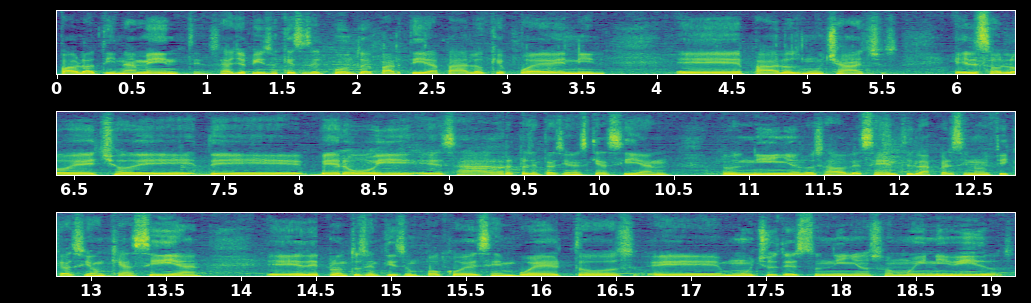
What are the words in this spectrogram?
paulatinamente. O sea, yo pienso que ese es el punto de partida para lo que puede venir eh, para los muchachos. El solo hecho de, de, ver hoy esas representaciones que hacían los niños, los adolescentes, la personificación que hacían, eh, de pronto sentirse un poco desenvueltos. Eh, muchos de estos niños son muy inhibidos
